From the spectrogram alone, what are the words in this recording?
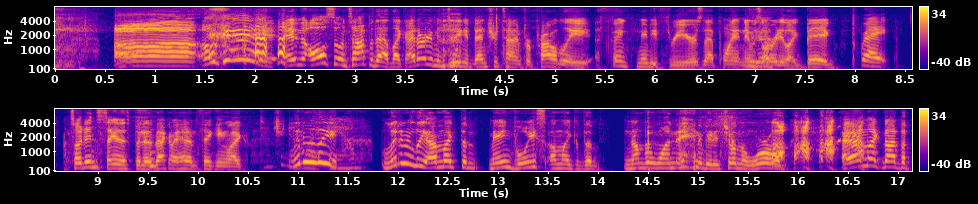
Uh, okay. and also on top of that, like I'd already been doing Adventure Time for probably, I think maybe three years at that point, and it was Yeah. already like big. Right. So I didn't say this, but in the back of my head, I'm thinking like, you know literally, literally, I'm like the main voice on like the number one animated show in the world, and I'm like not the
